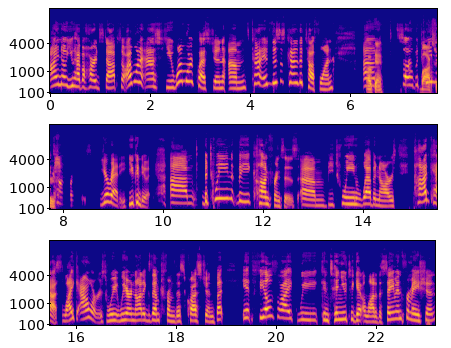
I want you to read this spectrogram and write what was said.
I know you have a hard stop, so I want to ask you one more question. Um, kind of, this is kind of the tough one. Um, okay. So between Boxers. the conferences, you're ready. You can do it. Um, between the conferences, um, between webinars, podcasts like ours, we we are not exempt from this question, but it feels like we continue to get a lot of the same information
